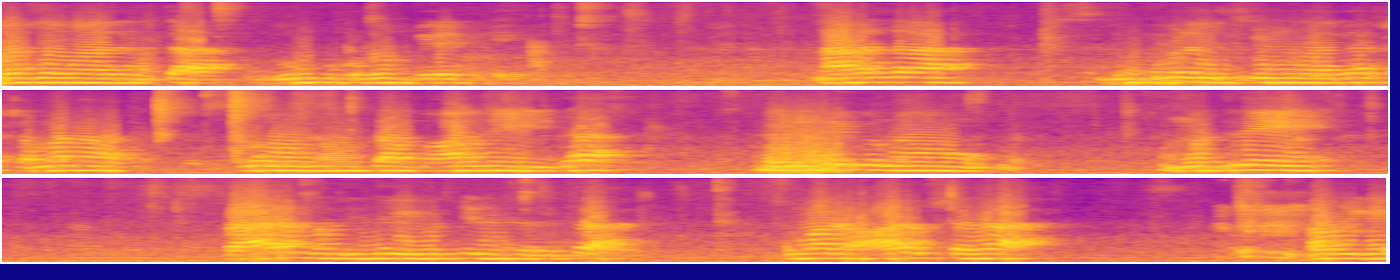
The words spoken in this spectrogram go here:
ಬದ್ಧವಾದಂತ ಗುಂಪುಗಳು ಬೇರೆ ಕಡೆ ನಾವೆಲ್ಲ ಗುಂಪುಗಳಲ್ಲಿ ಸೇರಿದಾಗ ಸಮಾನ ಅನ್ನುವಂತ ಭಾವನೆಯಿಂದ ಎಲ್ಲರಿಗೂ ನಾವು ಮೊದಲೇ ಪ್ರಾರಂಭದಿಂದ ಇವತ್ತಿನ ತನಕ ಸುಮಾರು ಆರು ಸಲ ಅವರಿಗೆ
